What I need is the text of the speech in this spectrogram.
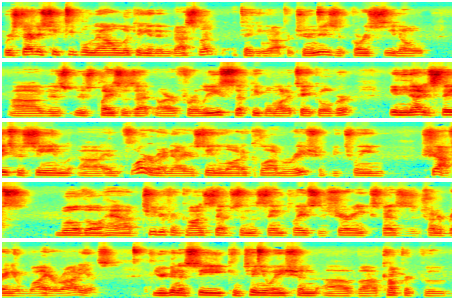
We're starting to see people now looking at investment, taking opportunities. Of course, you know, uh, there's there's places that are for lease that people want to take over. In the United States, we're seeing uh, in Florida right now, you're seeing a lot of collaboration between chefs. Well, they'll have two different concepts in the same place and sharing expenses and trying to bring a wider audience you're going to see continuation of uh, comfort food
